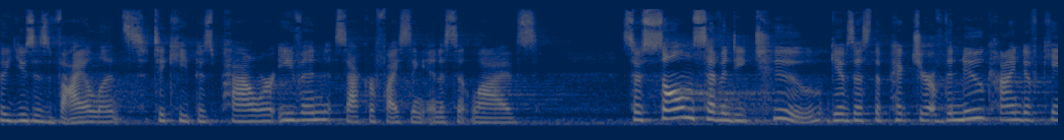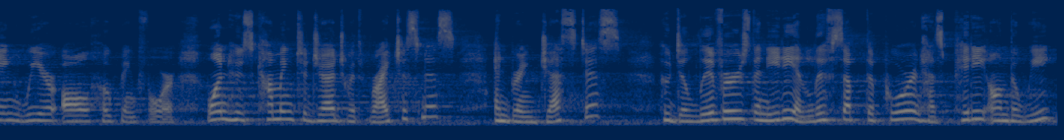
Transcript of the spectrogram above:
who uses violence to keep his power, even sacrificing innocent lives. So, Psalm 72 gives us the picture of the new kind of king we are all hoping for one who's coming to judge with righteousness and bring justice, who delivers the needy and lifts up the poor and has pity on the weak,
